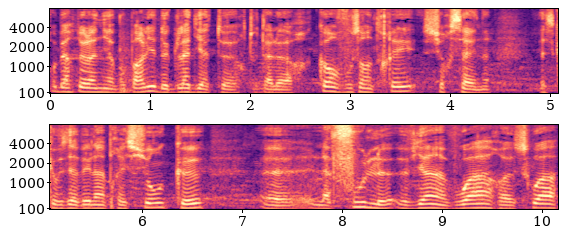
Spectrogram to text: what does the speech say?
Robert Delagna, vous parliez de gladiateur tout à l'heure. Quand vous entrez sur scène, est-ce que vous avez l'impression que euh, la foule vient voir euh, soit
